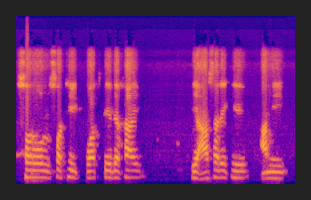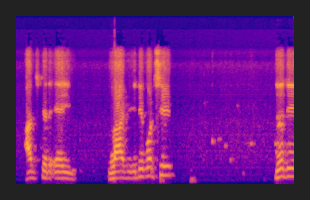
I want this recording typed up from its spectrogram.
সরল, সঠিক পথকে দেখায়। এই আশা রেখে আমি আজকের এই লাইভ ইডি করছি। যদি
